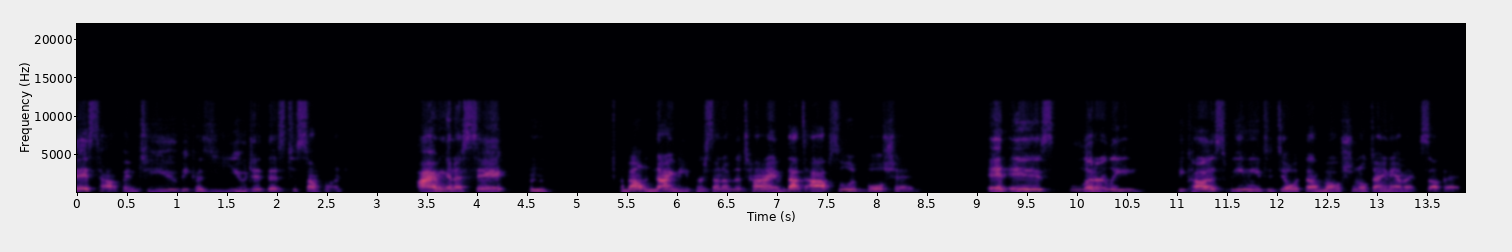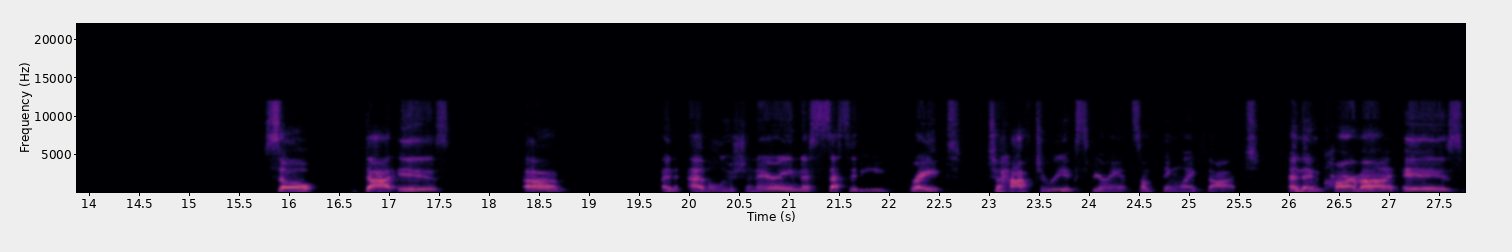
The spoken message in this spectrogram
this happened to you because you did this to someone. I'm going to say about 90% of the time, that's absolute bullshit. It is literally because we need to deal with the emotional dynamics of it. So that is um, an evolutionary necessity, right? To have to re experience something like that. And then karma is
